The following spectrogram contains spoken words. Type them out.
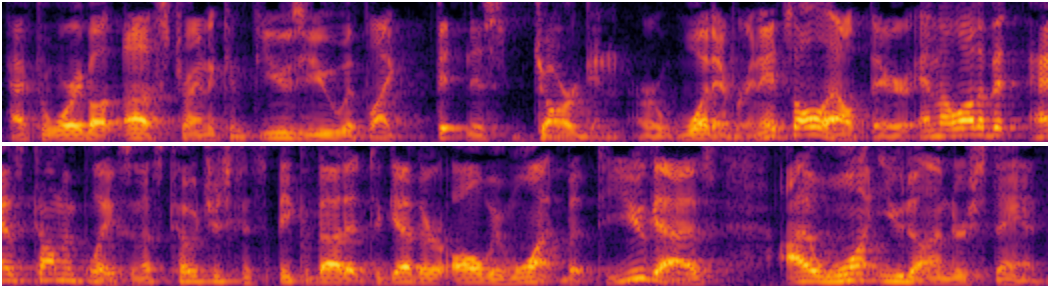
have to worry about us trying to confuse you with like fitness jargon or whatever. And it's all out there. And a lot of it has commonplace. And us coaches can speak about it together all we want. But to you guys, I want you to understand.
